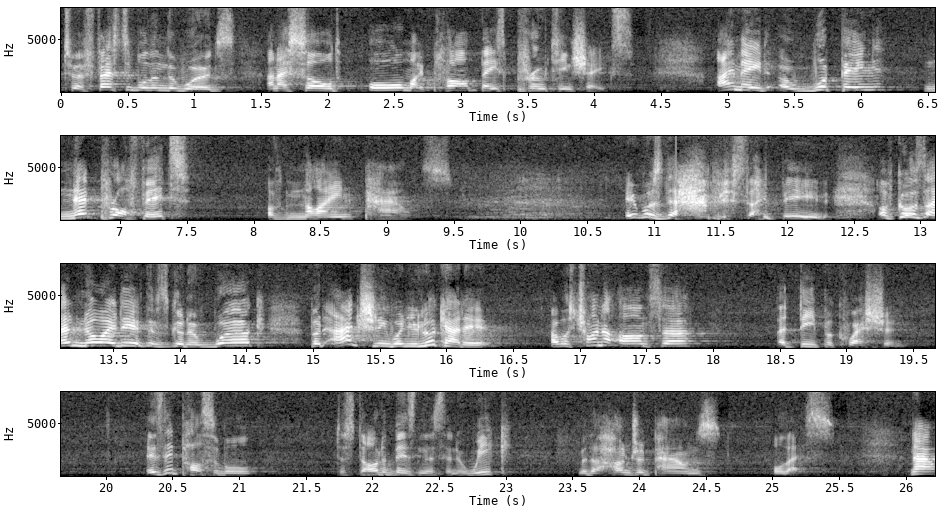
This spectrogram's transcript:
to a festival in the woods, and I sold all my plant-based protein shakes. I made a whooping net profit of nine pounds. It was the happiest I'd been. Of course, I had no idea if this was going to work, but actually, when you look at it, I was trying to answer a deeper question. Is it possible to start a business in a week with 100 pounds or less? Now,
